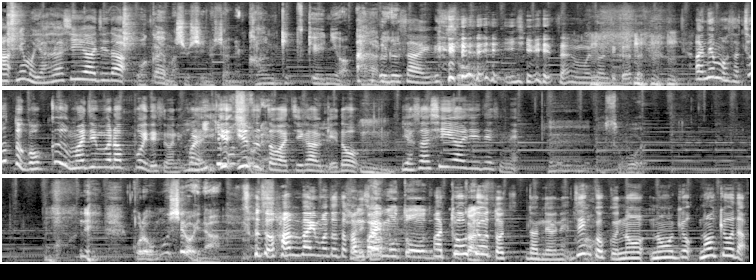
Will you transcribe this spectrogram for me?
あでも優しい味だ。和歌山出身の人はね柑橘系にはかなりうるさい。いじめさんも飲んでください。あでもさちょっとごく馬路村っぽいですよね。これゆゆずとは違うけど、うん、優しい味ですね。へえすごい。ね、これ面白いな。そうそう販売元とか販売元まあ東京都なんだよね。全国の農業農協だ。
